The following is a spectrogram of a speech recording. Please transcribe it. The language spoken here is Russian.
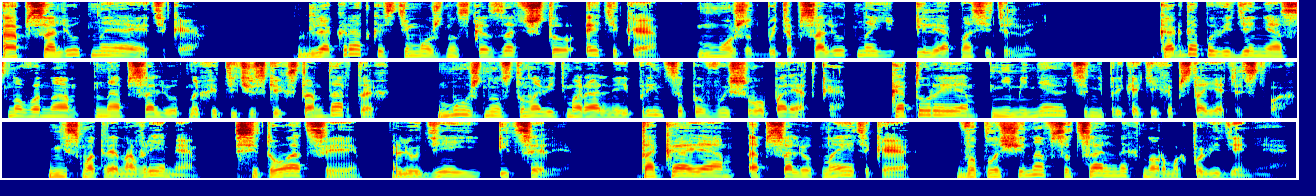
Абсолютная этика. Для краткости можно сказать, что этика может быть абсолютной или относительной. Когда поведение основано на абсолютных этических стандартах, можно установить моральные принципы высшего порядка, которые не меняются ни при каких обстоятельствах, несмотря на время, ситуации, людей и цели. Такая абсолютная этика воплощена в социальных нормах поведения.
